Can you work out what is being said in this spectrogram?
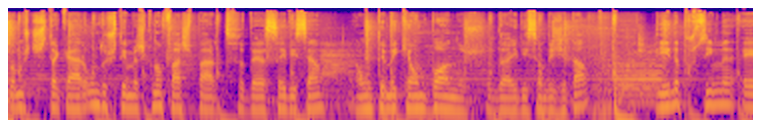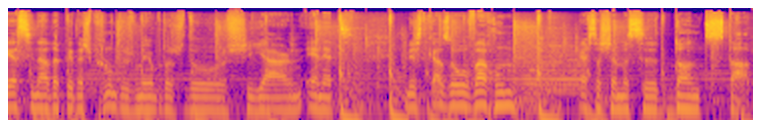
vamos destacar um dos temas que não faz parte dessa edição. É um tema que é um bónus da edição digital e ainda por cima é assinado apenas por um dos membros dos Yarn Enet. Neste caso, o Varum. Esta chama-se Don't Stop.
